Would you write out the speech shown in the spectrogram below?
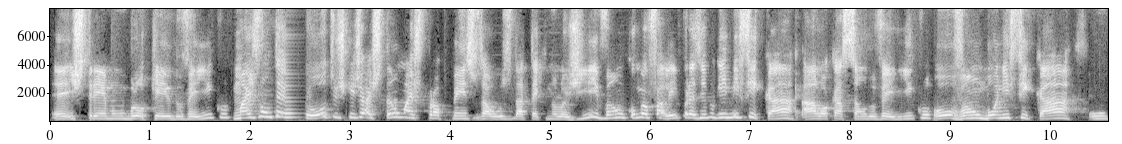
é, extremo, um bloqueio do veículo, mas vão ter outros que já estão mais propensos ao uso da tecnologia e vão, como eu falei, por exemplo, gamificar a alocação do veículo ou vão bonificar o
